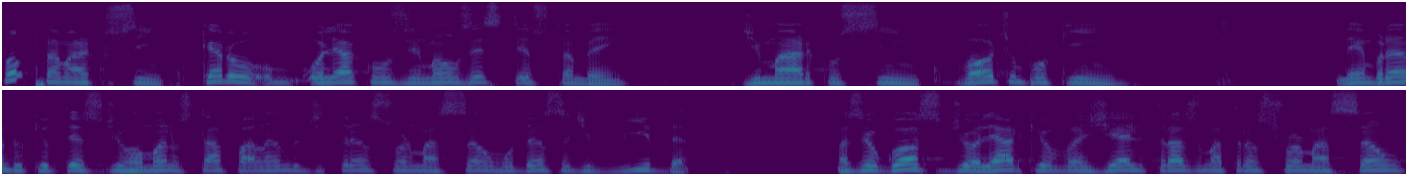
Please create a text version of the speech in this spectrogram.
Vamos para Marcos 5. Quero olhar com os irmãos esse texto também, de Marcos 5. Volte um pouquinho. Lembrando que o texto de Romanos está falando de transformação, mudança de vida. Mas eu gosto de olhar que o Evangelho traz uma transformação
